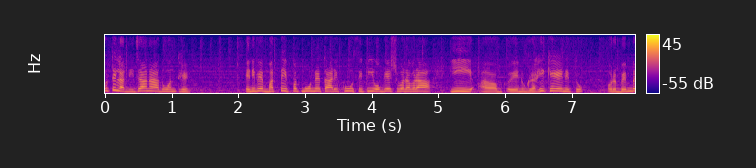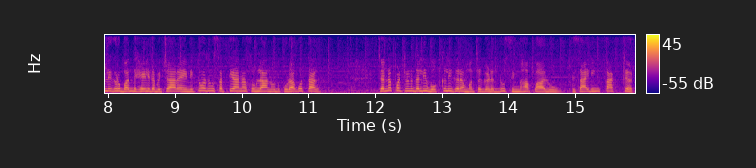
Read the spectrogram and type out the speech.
ಗೊತ್ತಿಲ್ಲ ನಿಜಾನ ಅದು ಅಂತ ಹೇಳಿ. ಎನಿವೆ ಮತ್ತೆ ಇಪ್ಪತ್ತ್ಮೂರನೇ ತಾರೀಕು ಸಿ ಪಿ ಯೋಗೇಶ್ವರ್ ಅವರ ಈ ಏನು ಗ್ರಹಿಕೆ ಏನಿತ್ತು? ಅವರ ಬೆಂಬಲಿಗರು ಬಂದು ಹೇಳಿದ ವಿಚಾರ ಏನಿತ್ತು? ಅದು ಸತ್ಯಾನ ಸುಳ್ಳ ಅನ್ನೋದು ಕೂಡ ಗೊತ್ತಾಗುತ್ತೆ. ಚನ್ನಪಟ್ಟಣದಲ್ಲಿ ಒಕ್ಕಲಿಗರ ಮತಗಳದ್ದು ಸಿಂಹಪಾಲು ಡಿಸೈಡಿಂಗ್ ಫ್ಯಾಕ್ಟರ್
